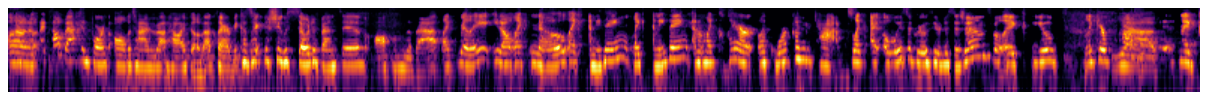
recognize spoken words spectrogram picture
Um, I, I felt back and forth all the time about how I feel about Clare because like she was so defensive off of the bat. Like, really, you don't like no, like anything, like anything. And I'm like, Clare, like work on your tact. Like, I always agree with your decisions, but like you, like your yeah, like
